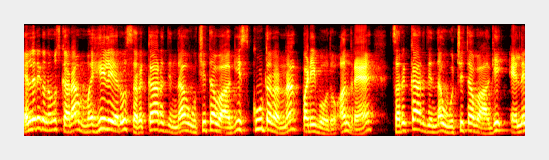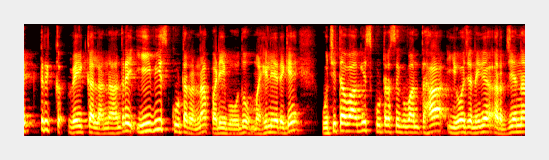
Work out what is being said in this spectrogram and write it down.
ಎಲ್ಲರಿಗೂ ನಮಸ್ಕಾರ. ಮಹಿಳೆಯರು ಸರ್ಕಾರದಿಂದ ಉಚಿತವಾಗಿ ಸ್ಕೂಟರ್ ಅನ್ನ ಪಡಿಬಹುದು ಅಂದ್ರೆ ಸರ್ಕಾರದಿಂದ ಉಚಿತವಾಗಿ ಎಲೆಕ್ಟ್ರಿಕ್ ವೆಹಿಕಲ್ ಅನ್ನ, ಅಂದ್ರೆ ಇವಿ ಸ್ಕೂಟರ್ ಅನ್ನ ಪಡಿಬಹುದು ಮಹಿಳೆಯರಿಗೆ ಉಚಿತವಾಗಿ ಸ್ಕೂಟರ್ ಸಿಗುವಂತಹ ಯೋಜನೆಗೆ ಅರ್ಜಿಯನ್ನ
